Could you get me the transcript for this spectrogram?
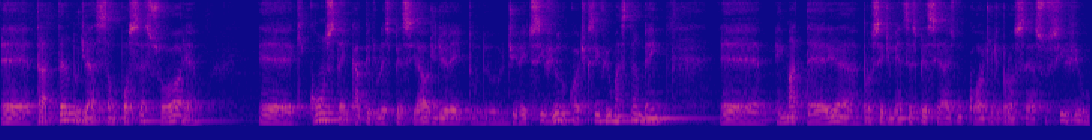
É, tratando de ação possessória, é, que consta em capítulo especial de direito do direito civil, no Código Civil, mas também é, em matéria procedimentos especiais no Código de Processo Civil.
